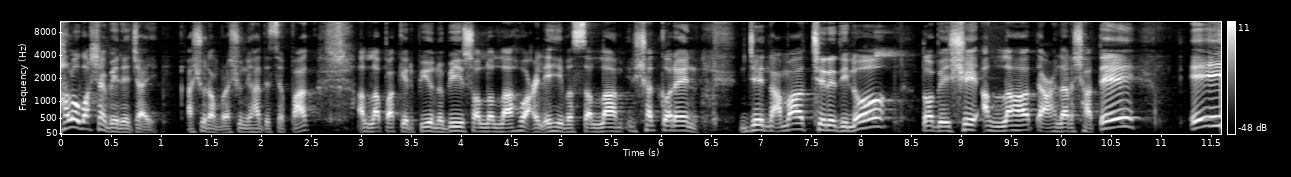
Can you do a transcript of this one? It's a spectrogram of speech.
ভালোবাসা বেড়ে যায়। আসুন আমরা শুনি হাদিসে পাক। আল্লাহ পাকের প্রিয় নবী সাল্লাহ আলহি ওয়াসাল্লাম ইরশাদ করেন, যে নামাজ ছেড়ে দিল, তবে সে আল্লাহ তাহলার সাথে এই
